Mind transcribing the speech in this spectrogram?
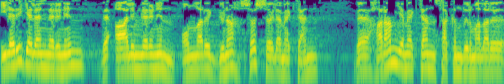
İleri gelenlerinin ve alimlerinin onları günah söz söylemekten ve haram yemekten sakındırmaları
